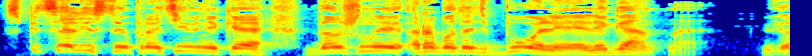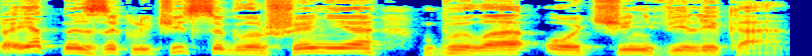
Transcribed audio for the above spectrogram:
Специалисты противника должны работать более элегантно. Вероятность заключить соглашение была очень велика.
